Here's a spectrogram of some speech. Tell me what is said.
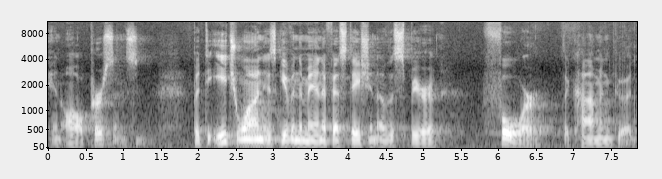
in all persons. But to each one is given the manifestation of the Spirit for the common good.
